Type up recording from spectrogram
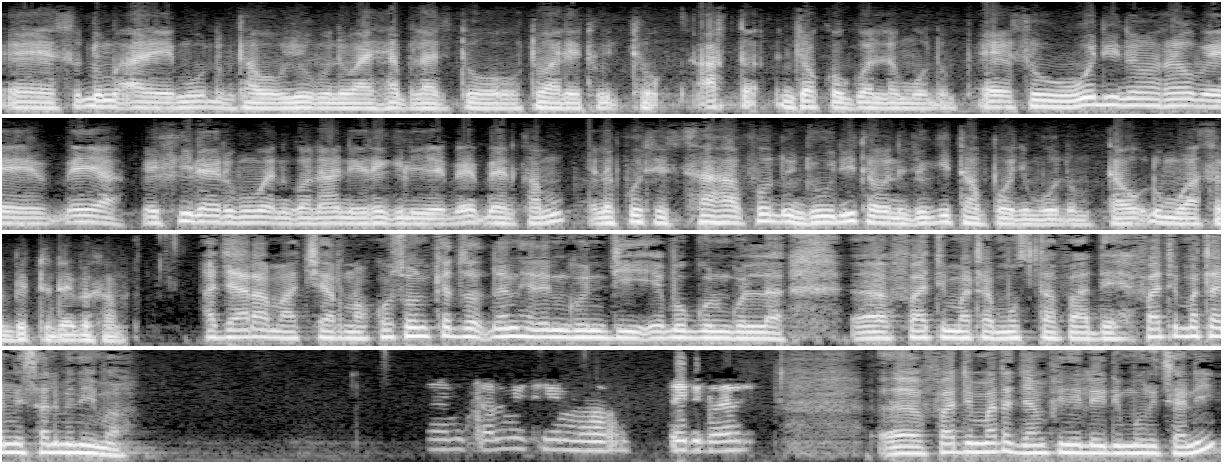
E so ɗum are muɗum taw jomum ne wawi heblade to toilette uji to. Arta jokka golle muɗum. E so woodi noon rewɓe ɓeya ɓe fiilere mumen gonani régulier ɓe ɓen kam ene poti saaha fof ɗo juuɗi taw ne jogui tampoje muɗum. Taw ɗum wasa bettudeɓe kam. A jarama ceerno ko toon keddoɗen heɗen gondi e ɓoggol ngol fatimata moustapha de fatimata mi salminima. mi salmitimo leydi bare eh, fatimata jam fini leydi mauritanie?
